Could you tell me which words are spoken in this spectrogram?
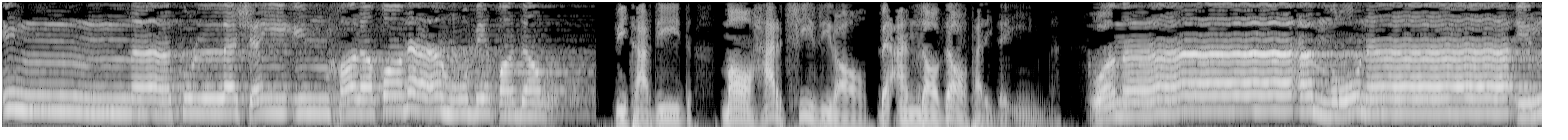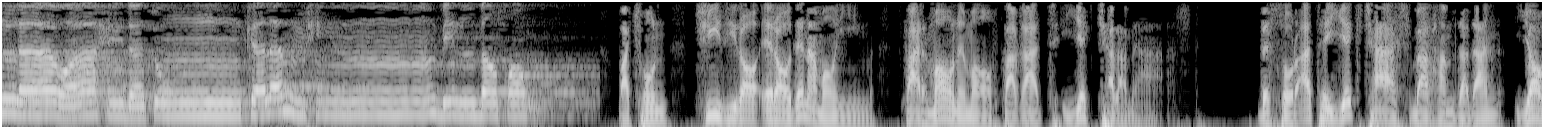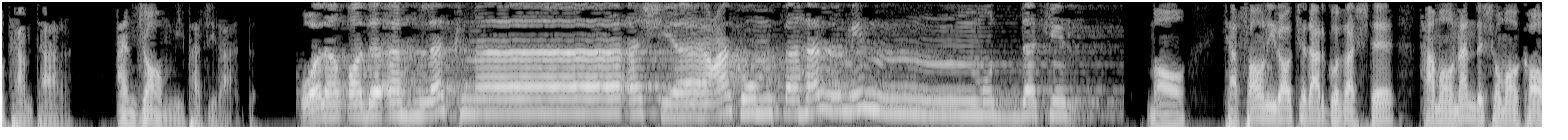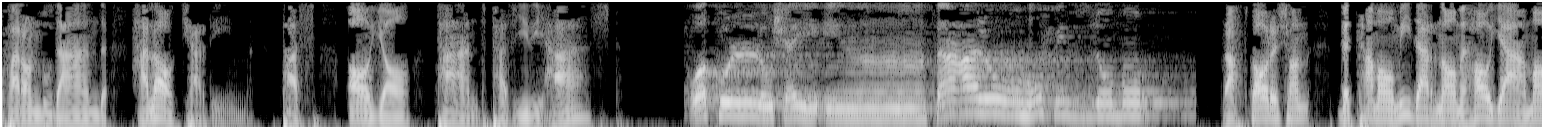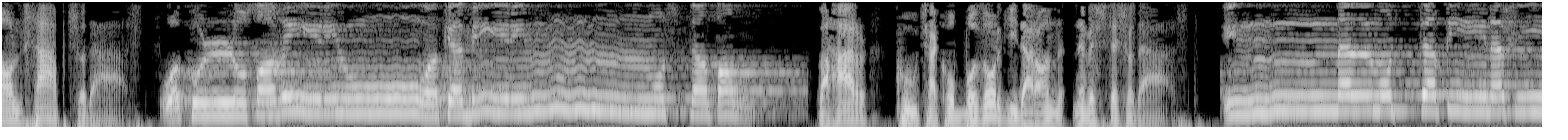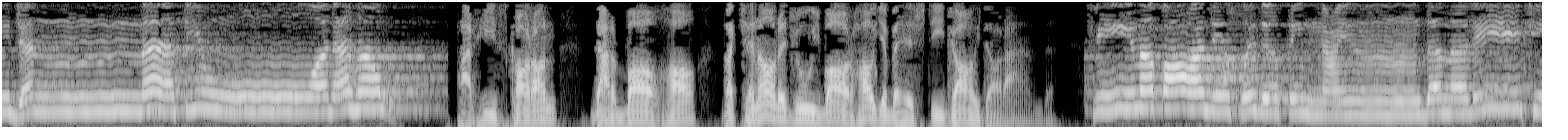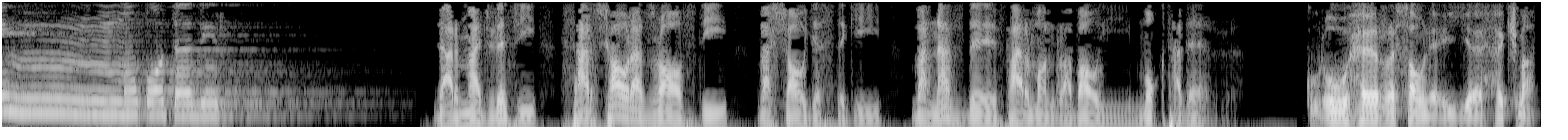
إنا كل شيء خلقناه بقدر. بی تردید ما هر چیزی را به اندازه آفریده ایم. وما امرنا الا واحده كلمح بالبصر. و چون چیزی را اراده نماییم فرمان ما فقط یک کلمه است. به سرعت یک چشم بر هم زدن یا کمتر انجام میپذیرد. ولقد اهلكنا اشیاعكم فهل من مدکر. ما کسانی را که در گذشته همانند شما کافران بودند هلاک کردیم. پس آیا پند پذیری هست؟ و کل شیء فعلوه فی الزبر رفتارشان به تمامی در نامه های اعمال ثبت شده است. و کل صغیر و کبیر مستطر و هر کوچک و بزرگی در آن نوشته شده است. این المتقین فی جنات و نهر پرهیزکاران در باغها و کنار جویبارهای بهشتی جای دارند. فی مقعد صدق عند ملیک مقتدر. در مجلسی سرشار از راستی و شایستگی و نزد فرمانروایی مقتدر. گروه رسانه‌ای حکمت.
